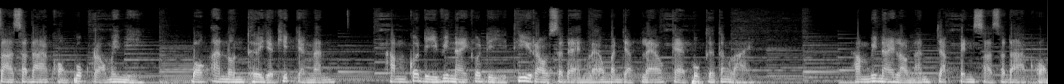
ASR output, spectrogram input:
ศาสดาของพวกเราไม่มี บอกอานนท์เธออย่าคิดอย่างนั้น คำก็ดีวินัยก็ดีที่เราแสดงแล้วบัญญัติแล้วแก่พวกเธอทั้งหลายทำวินัยเหล่านั้นจักเป็นศาสดาของ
